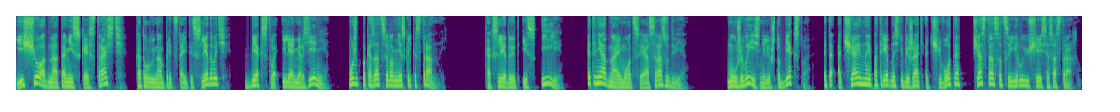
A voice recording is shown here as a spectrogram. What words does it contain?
Еще одна томистская страсть, которую нам предстоит исследовать, бегство или омерзение, может показаться вам несколько странной. Как следует из «или», это не одна эмоция, а сразу две. Мы уже выяснили, что бегство — это отчаянная потребность убежать от чего-то, часто ассоциирующаяся со страхом.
